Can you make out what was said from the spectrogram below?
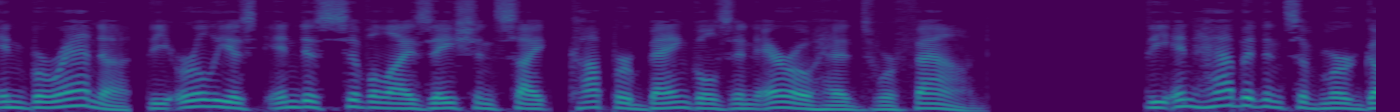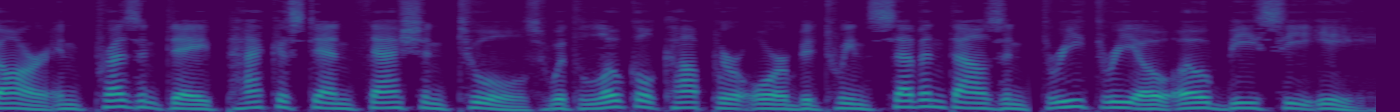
In Bhirrana, the earliest Indus civilization site, copper bangles and arrowheads were found. The inhabitants of Mehrgarh in present-day Pakistan fashioned tools with local copper ore between 7000 3300 BCE.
